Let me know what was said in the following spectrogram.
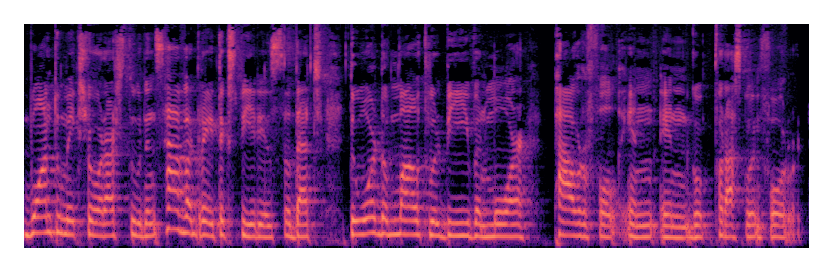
want to make sure our students have a great experience so that the word of mouth will be even more powerful in, in go, for us going forward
